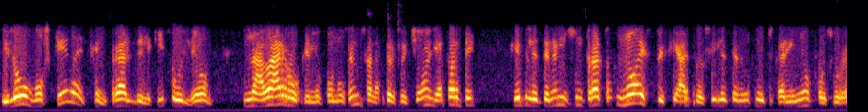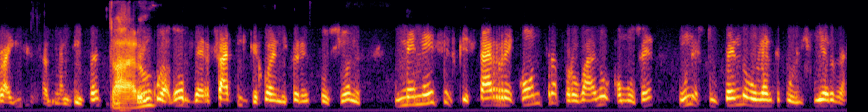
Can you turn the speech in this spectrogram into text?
Y luego Mosqueda, el central del equipo de León. Navarro, que lo conocemos a la perfección y aparte que le tenemos un trato no especial, pero sí le tenemos mucho cariño por sus raíces atlantistas. Claro. Un jugador versátil que juega en diferentes posiciones. Meneses, que está recontra probado como ser un estupendo volante por izquierda.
